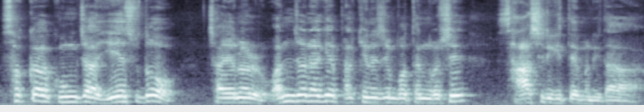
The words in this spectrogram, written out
석가 공자 예수도 자연을 완전하게 밝혀내지 못한 것이 사실이기 때문이다.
